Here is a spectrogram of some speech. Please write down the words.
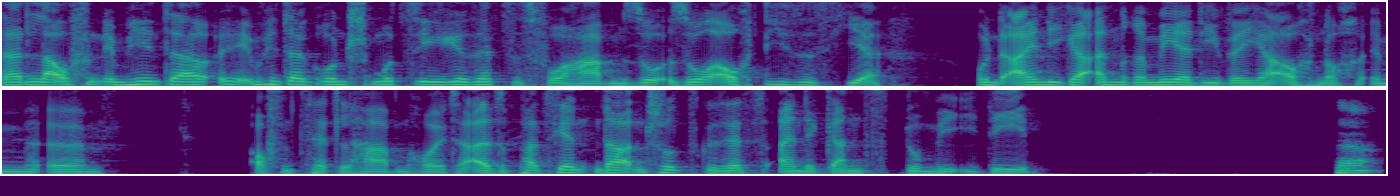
dann laufen im, Hinter, im Hintergrund schmutzige Gesetzesvorhaben. So, so auch dieses hier. Und einige andere mehr, die wir ja auch noch im, äh, auf dem Zettel haben heute. Also Patientendatenschutzgesetz, eine ganz dumme Idee. Ja.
